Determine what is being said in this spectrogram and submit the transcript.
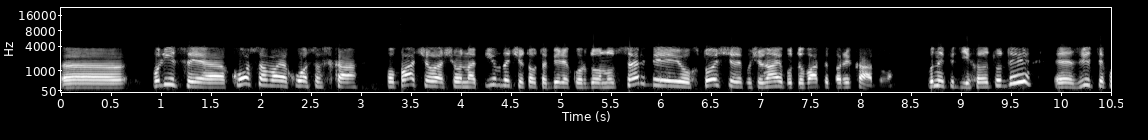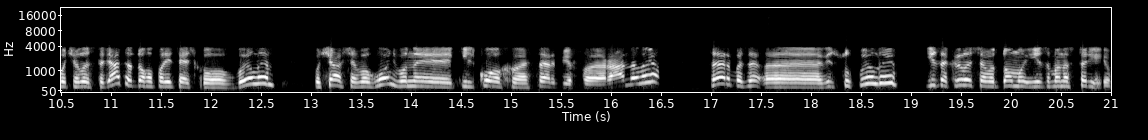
Е, поліція Косова, Косовська, побачила, що на півночі, тобто біля кордону з Сербією, хтось починає будувати барикаду. Вони під'їхали туди, е, звідти почали стріляти, одного поліцейського вбили. Почався вогонь. Вони кількох е, сербів е, ранили. Серби відступили і закрилися в одному із монастирів.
